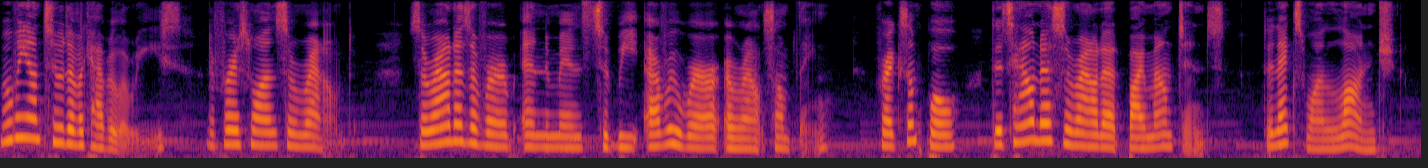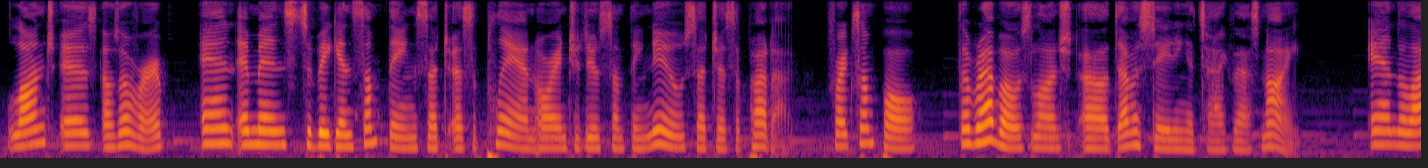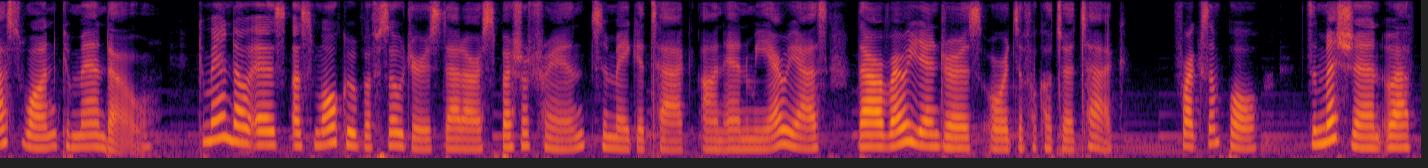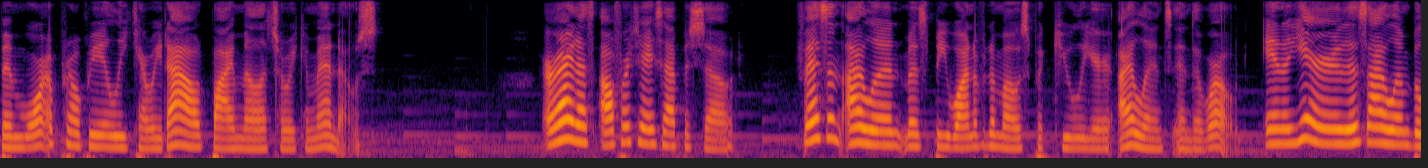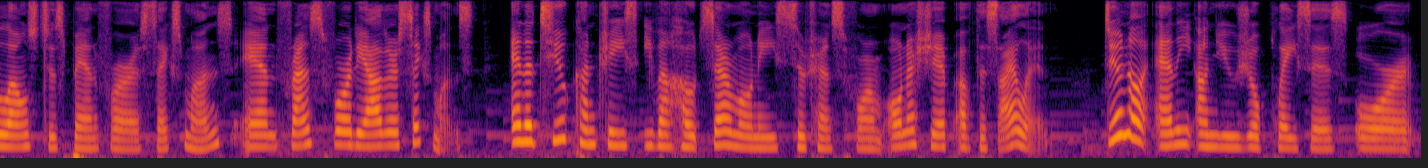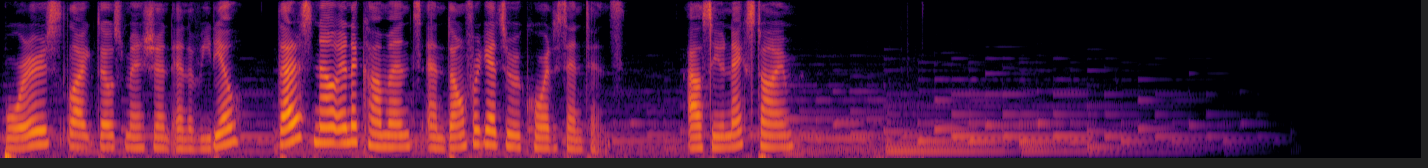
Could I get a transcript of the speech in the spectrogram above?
Moving on to the vocabularies. The first one, surround. Surround is a verb and it means to be everywhere around something. For example, the town is surrounded by mountains. The next one, launch. Launch is also a verb and it means to begin something such as a plan or introduce something new such as a product. For example, the rebels launched a devastating attack last night. And the last one, Commando. Commando is a small group of soldiers that are special trained to make attack on enemy areas that are very dangerous or difficult to attack. For example, the mission would have been more appropriately carried out by military commandos. Alright, that's all for today's episode. Pheasant Island must be one of the most peculiar islands in the world. In a year, this island belongs to Spain for six months and France for the other six months. And the two countries even hold ceremonies to transform ownership of this island. Do you know any unusual places or borders like those mentioned in the video? Let us know in the comments and don't forget to record a sentence. I'll see you next time.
